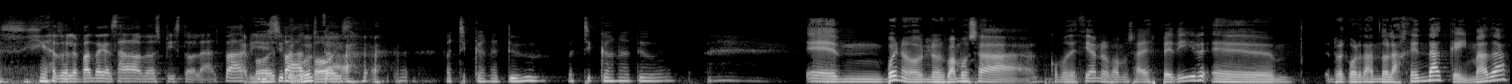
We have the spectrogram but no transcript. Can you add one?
Sí, a eso le falta que salgan dos pistolas. Bad A mí boys, sí me bad gusta. boys. What you gonna do? What you gonna do? Eh, bueno, nos vamos a, como decía, nos vamos a despedir eh, recordando la agenda queimada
